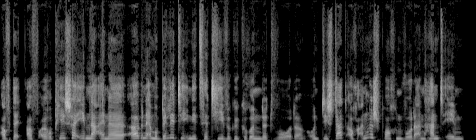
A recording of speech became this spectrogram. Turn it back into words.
auf, der, auf europäischer Ebene eine Urban Air Mobility Initiative gegründet wurde und die Stadt auch angesprochen wurde anhand eben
